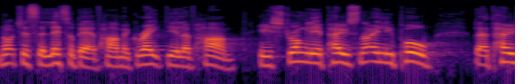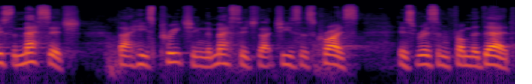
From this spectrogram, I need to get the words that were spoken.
Not just a little bit of harm, a great deal of harm. He strongly opposed not only Paul, but opposed the message that he's preaching, the message that Jesus Christ is risen from the dead.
